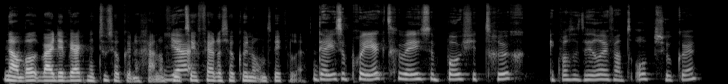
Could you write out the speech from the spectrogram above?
Nou, waar dit werk naartoe zou kunnen gaan. Of ja, het zich verder zou kunnen ontwikkelen. Er is een project geweest, een poosje terug. Ik was het heel even aan het opzoeken.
